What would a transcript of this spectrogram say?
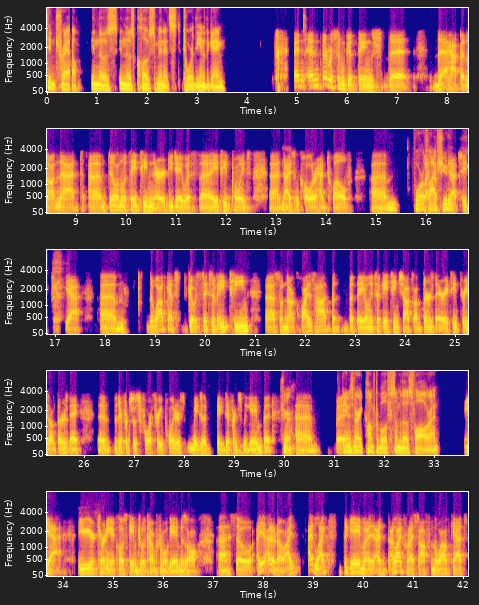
didn't trail in those in those close minutes toward the end of the game and and there were some good things that that happened on that. Um, Dillon with 18 or DJ with uh, 18 points. Uh, mm-hmm. Dyson Koehler had 12. Um, Four or five shooting. Yeah. Um, the Wildcats go six of 18, uh, so not quite as hot, but but they only took 18 shots on Thursday or 18 threes on Thursday. Uh, the difference was four three pointers, makes a big difference in the game. But sure, um, but the game is very comfortable if some of those fall, right? Yeah, you're turning a close game to a comfortable game is all. Uh, so I, I don't know. I I liked the game. I, I, I liked what I saw from the Wildcats.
